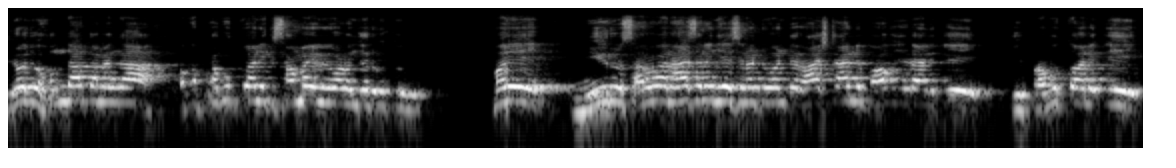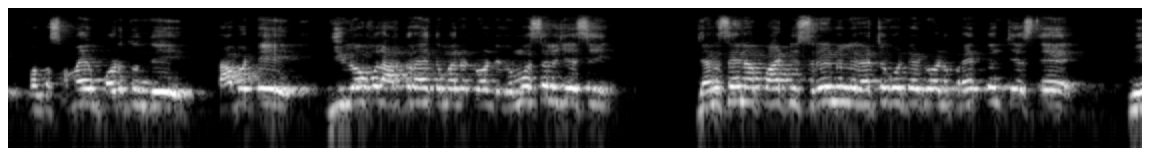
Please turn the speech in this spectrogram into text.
ఈరోజు హుందాతనంగా ఒక ప్రభుత్వానికి సమయం ఇవ్వడం జరుగుతుంది. మరి మీరు సర్వనాశనం చేసినటువంటి రాష్ట్రాన్ని బాగు చేయడానికి ఈ ప్రభుత్వానికి కొంత సమయం పడుతుంది. కాబట్టి ఈ లోపల అర్థరహితమైనటువంటి విమర్శలు చేసి జనసేన పార్టీ శ్రేణుల్ని రెచ్చగొట్టేటువంటి ప్రయత్నం చేస్తే మీ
